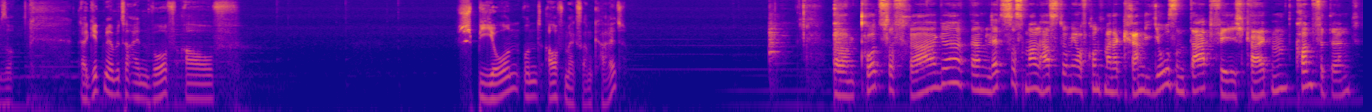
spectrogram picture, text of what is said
So. Äh, gebt mir bitte einen Wurf auf Spion und Aufmerksamkeit. Ähm, kurze Frage. Ähm, letztes Mal hast du mir aufgrund meiner grandiosen Dartfähigkeiten Confident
